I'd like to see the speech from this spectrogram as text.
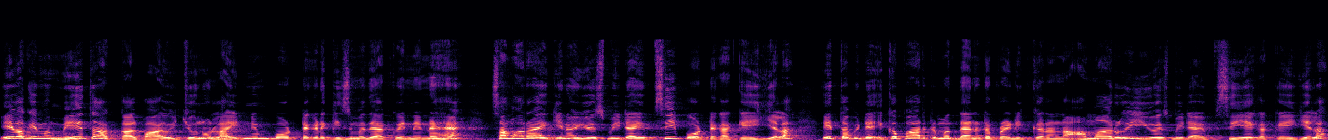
ඒ වගේම මේ තාක්කල් පාවිච්චි වුණු lightning port එකට කිසිම දෙයක් වෙන්නේ නැහැ. සමහර අය කියන USB type C port එකක් එයි කියලා. ඒත් අපිට එකපාරටම දැනට ප්‍රෙඩික්ට් කරන්න අමාරුයි USB type C එකක් එයි කියලා.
